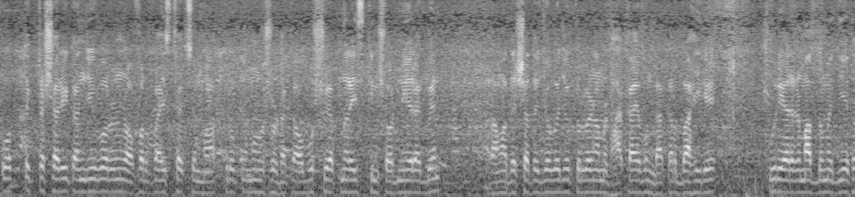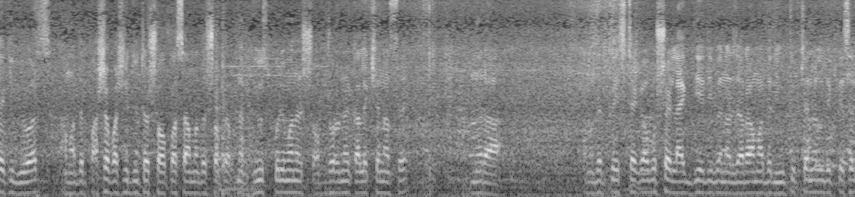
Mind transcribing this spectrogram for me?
প্রত্যেকটা শাড়ি কাঞ্জিবরণের অফার প্রাইস থাকছে মাত্র পনেরোশো টাকা। অবশ্যই আপনারা স্ক্রিনশট নিয়ে রাখবেন। আর আমাদের সাথে যোগাযোগ করবেন, আমরা ঢাকা এবং ঢাকার বাহিরে। কুরিয়ারের মাধ্যমে দিয়ে থাকি ভিউয়ার্স আমাদের পাশাপাশি দুইটা শপ আছে। আমাদের শপে আপনার হিউজ পরিমাণের সব ধরনের কালেকশন আছে। আপনারা আমাদের পেজটাকে অবশ্যই লাইক দিয়ে দিবেন। আর যারা আমাদের ইউটিউব চ্যানেল দেখতেছেন,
